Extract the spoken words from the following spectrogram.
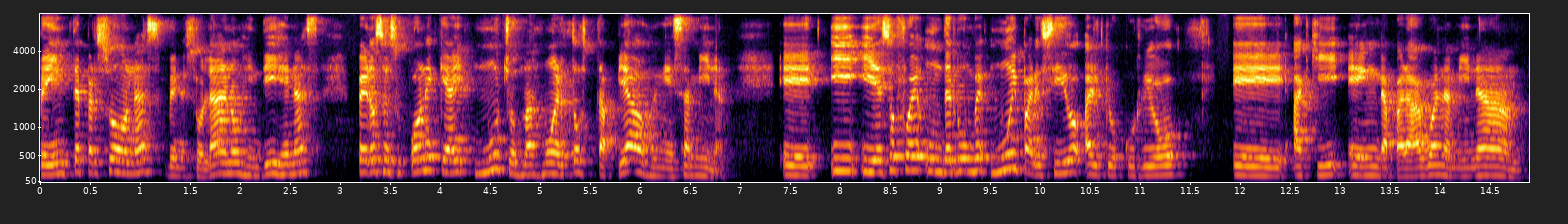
20 personas, venezolanos, indígenas, pero se supone que hay muchos más muertos tapiados en esa mina. Eh, y, eso fue un derrumbe muy parecido al que ocurrió eh, aquí en La Paragua, en la mina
